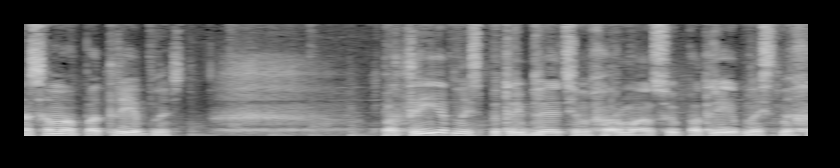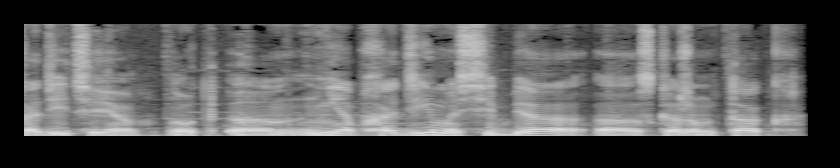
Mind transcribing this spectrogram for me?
а сама потребность потребность потреблять информацию, потребность находить ее. Вот, э, необходимо себя, э, скажем так,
